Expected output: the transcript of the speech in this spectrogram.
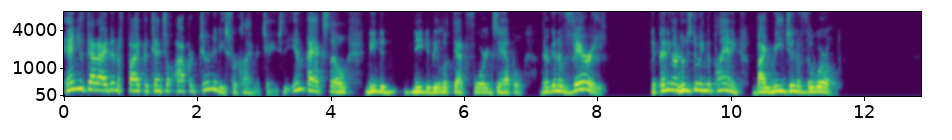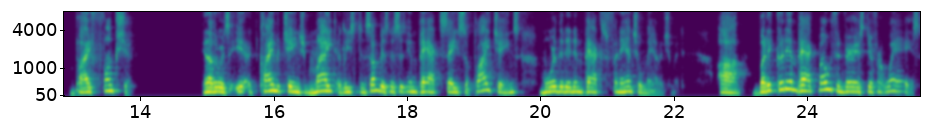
and you've got to identify potential opportunities for climate change. The impacts, though, need to need to be looked at. For example, they're going to vary depending on who's doing the planning by region of the world, by function. In other words, it, climate change might, at least in some businesses, impact, say, supply chains more than it impacts financial management. Uh, but it could impact both in various different ways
